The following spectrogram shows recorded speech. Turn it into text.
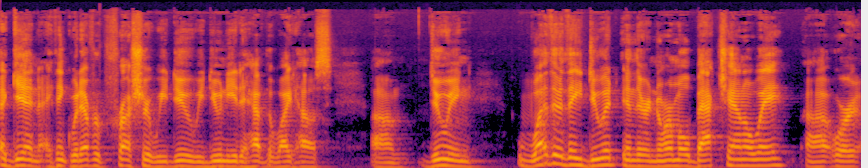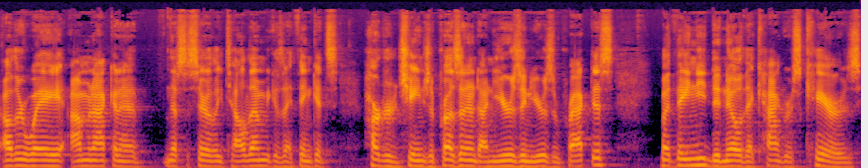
again, I think whatever pressure we do, we do need to have the White House um, doing. Whether they do it in their normal back channel way uh, or other way, I'm not going to necessarily tell them because I think it's harder to change the president on years and years of practice. But they need to know that Congress cares,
